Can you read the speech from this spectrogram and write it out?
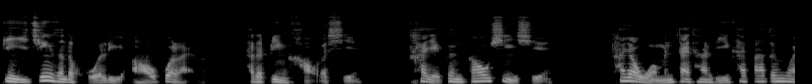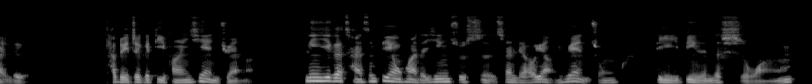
并以惊人的活力熬过来了。他的病好了些，他也更高兴些。他要我们带他离开巴登外勒，他对这个地方厌倦了。另一个产生变化的因素是在疗养院中另一病人的死亡。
